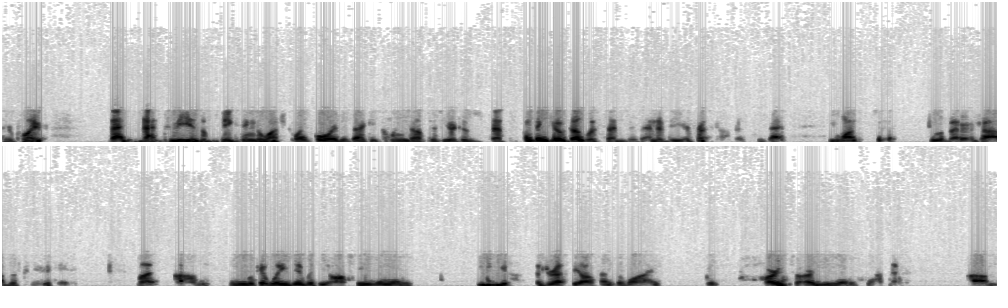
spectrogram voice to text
their players. That that to me is a big thing to watch going forward. Does that get cleaned up this year? Because that's something Joe Douglas said at his end of the year press conference is that he wants to do a better job of communicating. But um, when you look at what he did with the off season and he addressed the offensive line. It's hard to argue that it's not there. Um,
